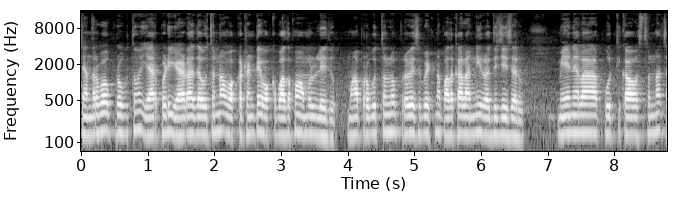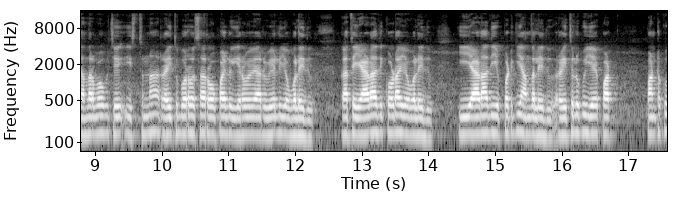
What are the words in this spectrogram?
చంద్రబాబు ప్రభుత్వం ఏర్పడి ఏడాది అవుతున్నా ఒక్కటంటే ఒక్క పథకం అమలు లేదు. మా ప్రభుత్వంలో ప్రవేశపెట్టిన పథకాలన్నీ రద్దు చేశారు. మే నెల పూర్తి కావస్తున్న చంద్రబాబు చే ఇస్తున్న రైతు భరోసా రూపాయలు ఇరవై ఆరు వేలు ఇవ్వలేదు. గత ఏడాది కూడా ఇవ్వలేదు. ఈ ఏడాది ఇప్పటికీ అందలేదు. రైతులకు ఏ ప పంటకు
